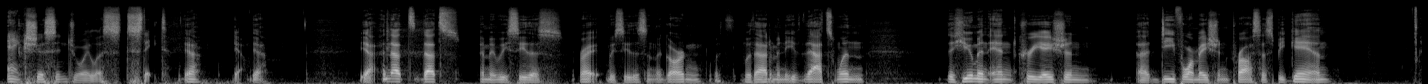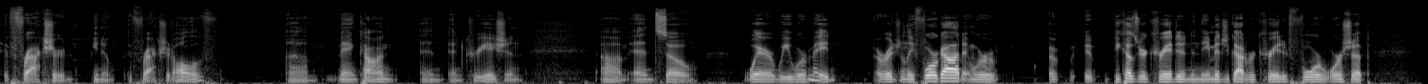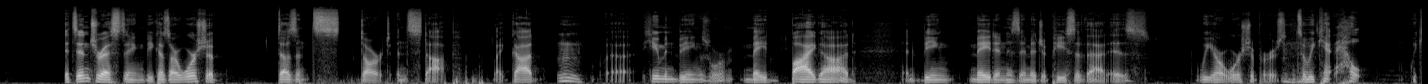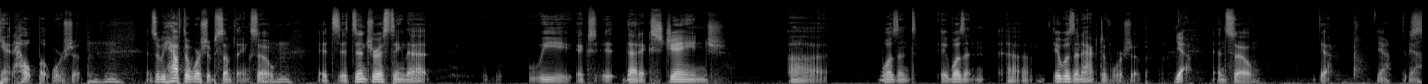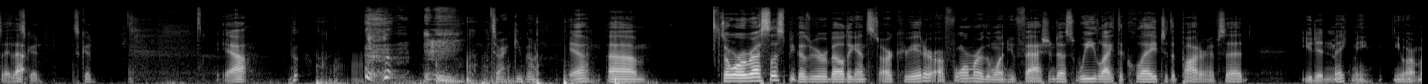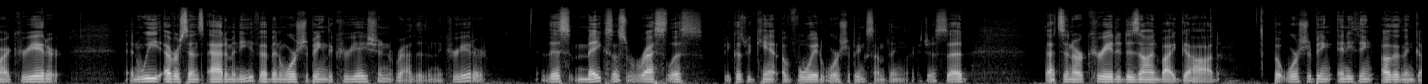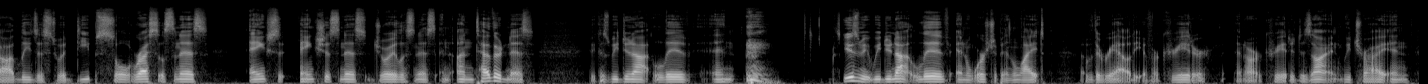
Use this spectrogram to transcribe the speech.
anxious and joyless state. Yeah. Yeah. Yeah. Yeah. And that's that's I mean we see this, right? We see this in the garden with with Adam and Eve. That's when the human and creation uh, deformation process began. It fractured, you know, it fractured all of um, mankind and and creation. Um, and so where we were made originally for God and we're uh, it- because we were created in the image of God, we're created for worship. It's interesting because our worship doesn't start and stop. Like God, Mm. uh, human beings were made by God, and being made in His image, a piece of that is we are worshipers, and so Mhm. we can't help we can't help but worship, Mm-hmm. and so we have to worship something. So Mhm. it's it's interesting that we ex- it, that exchange uh, wasn't it wasn't um, it was an act of worship. Yeah. and so yeah, Just yeah, say that's that. good. That's good. yeah, Sorry, keep going. Yeah. Um, so we're restless because we rebelled against our Creator, our former, the one who fashioned us. We, like the clay to the potter, have said, You didn't make me. You aren't my Creator. And we, ever since Adam and Eve, have been worshiping the creation rather than the Creator. This makes us restless because we can't avoid worshiping something, like I just said. That's in our created design by God. But worshiping anything other than God leads us to a deep soul restlessness, anx- anxiousness, joylessness, and untetheredness because we do not live in excuse me, we do not live and worship in light of the reality of our creator and our created design. We try and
